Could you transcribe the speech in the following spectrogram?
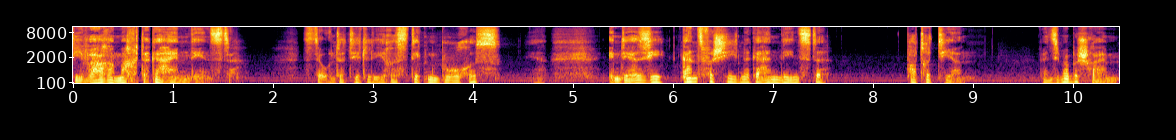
Die wahre Macht der Geheimdienste. Das ist der Untertitel Ihres dicken Buches, in der Sie ganz verschiedene Geheimdienste porträtieren. Wenn Sie mal beschreiben.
